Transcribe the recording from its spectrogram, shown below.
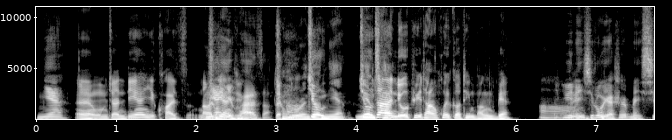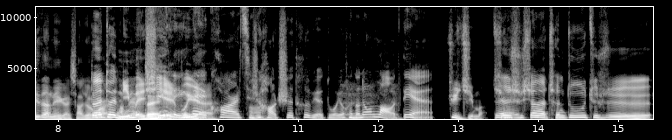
捏嗯，我们叫晾一筷子，那个捏一筷子对成都人就叫捏，就在牛皮糖会客厅旁边。啊，玉林西路也是美西的那个小酒馆对对离美西也不玉林那块儿其实啊好吃的特别多，有很多那种老店，聚集嘛。其对实是现在成都就是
